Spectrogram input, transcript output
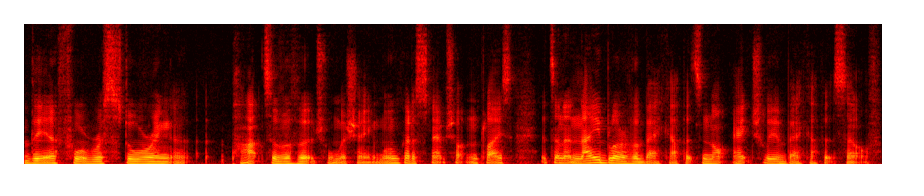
there for restoring uh, parts of a virtual machine. When we've got a snapshot in place, it's an enabler of a backup. It's not actually a backup itself.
